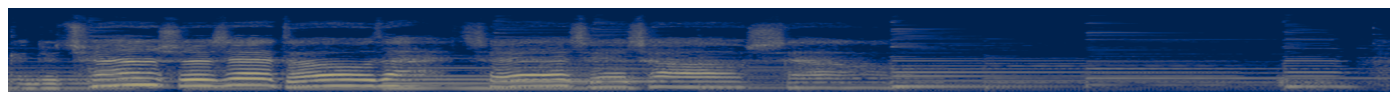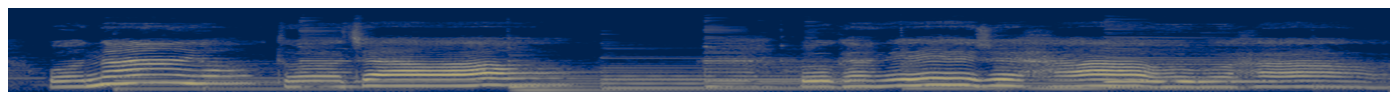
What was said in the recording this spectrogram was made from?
感觉全世界都在窃窃嘲笑，我能有多骄傲？不堪一击好不好？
